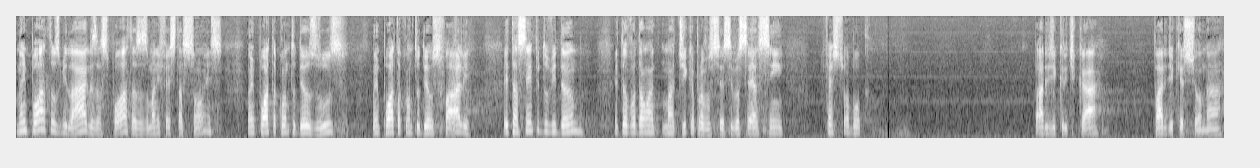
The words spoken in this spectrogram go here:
Não importa os milagres, as portas, as manifestações, não importa quanto Deus use, não importa quanto Deus fale, Ele está sempre duvidando. Então eu vou dar uma, uma dica para você: se você é assim, feche sua boca. Pare de criticar, pare de questionar.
